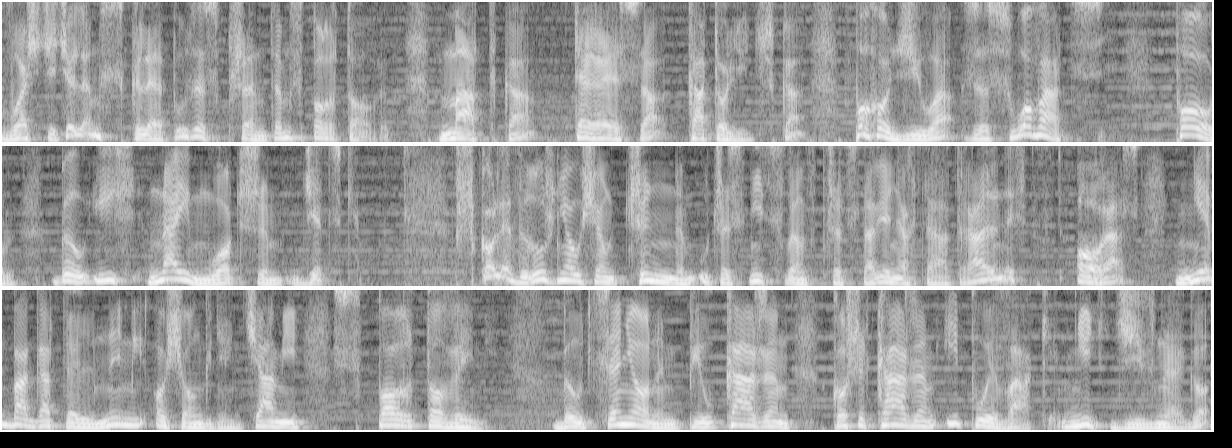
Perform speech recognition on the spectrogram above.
właścicielem sklepu ze sprzętem sportowym. Matka, Teresa, katoliczka, pochodziła ze Słowacji. Paul był ich najmłodszym dzieckiem. W szkole wyróżniał się czynnym uczestnictwem w przedstawieniach teatralnych oraz niebagatelnymi osiągnięciami sportowymi. Był cenionym piłkarzem, koszykarzem i pływakiem. Nic dziwnego,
